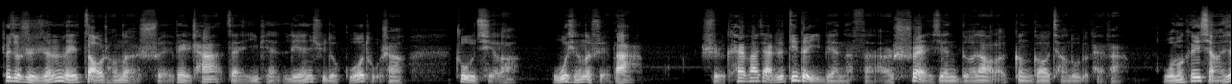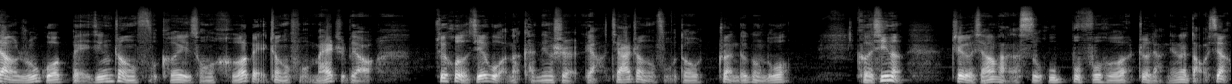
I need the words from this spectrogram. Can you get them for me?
这就是人为造成的水位差，在一片连续的国土上筑起了无形的水坝。使开发价值低的一边呢，反而率先得到了更高强度的开发。我们可以想象，如果北京政府可以从河北政府买指标，最后的结果呢，肯定是两家政府都赚得更多。可惜呢，这个想法呢，似乎不符合这两年的导向。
